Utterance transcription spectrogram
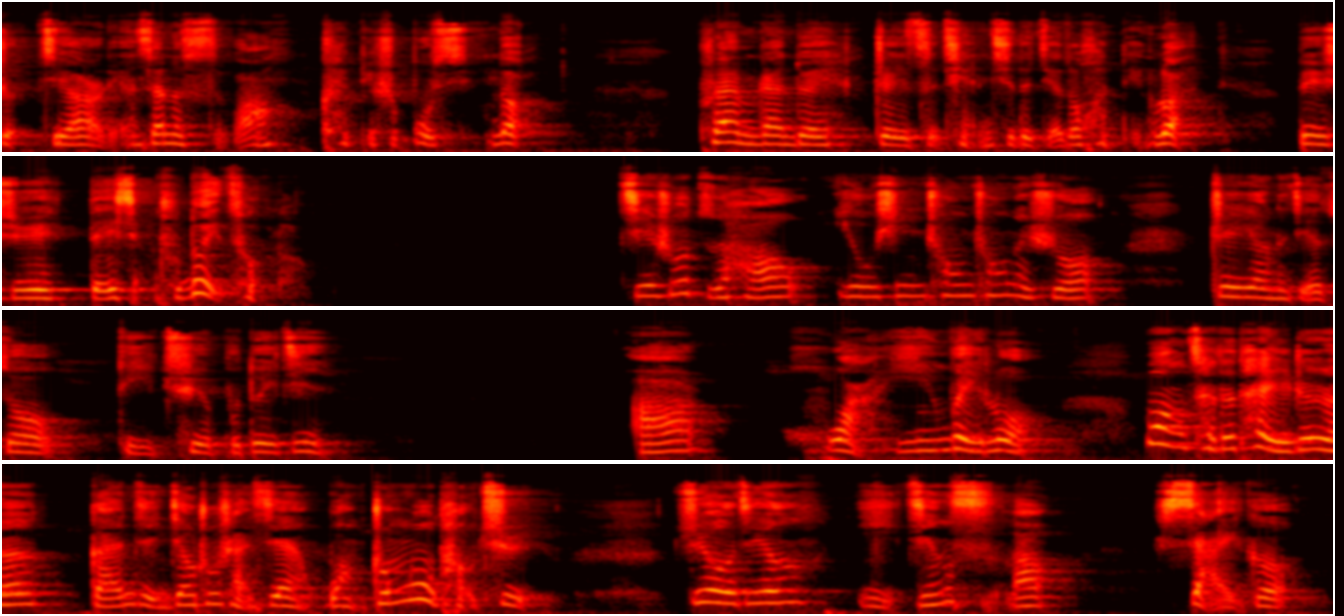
这接二连三的死亡肯定是不行的。Prime 战队这一次前期的节奏很凌乱，必须得想出对策了。解说子豪忧心忡忡地说：“这样的节奏的确不对劲。”而话音未落，旺财的太乙真人赶紧交出闪现往中路逃去。橘右京已经死了，下一个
